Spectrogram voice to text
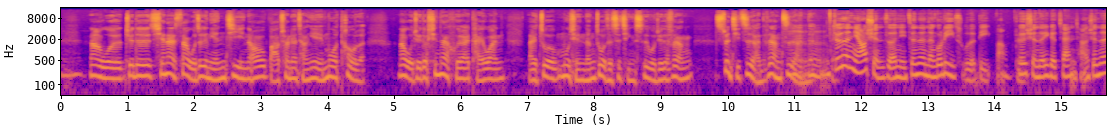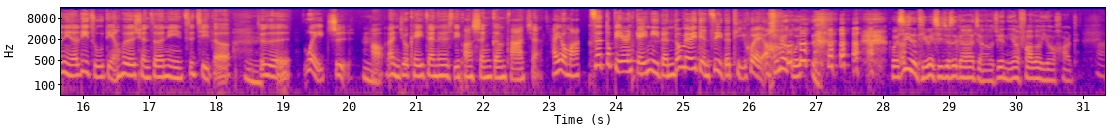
嗯，那我觉得现在在我这个年纪，然后把串流产业也摸透了，那我觉得现在回来台湾来做目前能做的事情，是我觉得非常顺其自然的，非常自然的。嗯，就是你要选择你真正能够立足的地方，就是选择一个战场，选择你的立足点，或者选择你自己的，就是。位置好，那你就可以在那个地方生根发展。还有吗？这都别人给你的，你都没有一点自己的体会哦。没有，我 我自己的体会其实就是刚刚讲的。我觉得你要 follow your heart，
